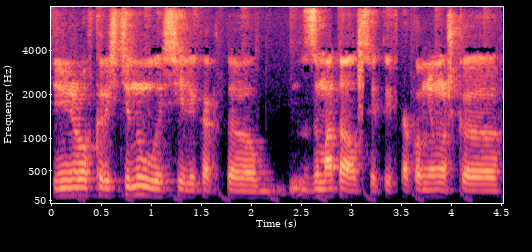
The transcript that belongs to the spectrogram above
тренировка растянулась или как-то замотался, и ты в таком немножко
